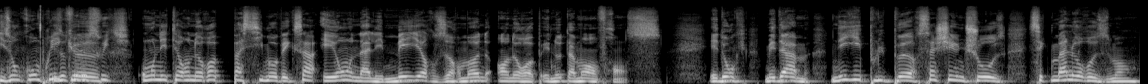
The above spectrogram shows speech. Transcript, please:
Ils ont compris que on était en Europe pas si mauvais que ça et on a les meilleures hormones en Europe et notamment en France. Et donc, mesdames, n'ayez plus peur. Sachez une chose, c'est que malheureusement,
